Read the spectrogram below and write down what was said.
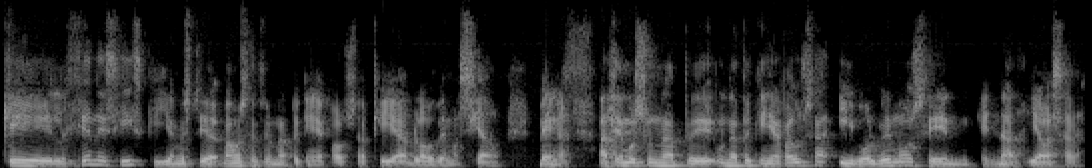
que el Génesis, que ya me estoy, vamos a hacer una pequeña pausa, que ya he hablado demasiado. Venga, hacemos una, pequeña pausa y volvemos en, nada, ya vas a ver.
